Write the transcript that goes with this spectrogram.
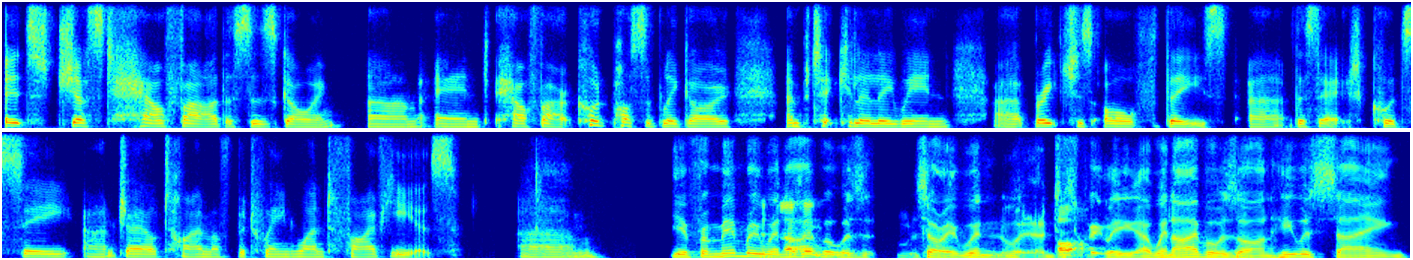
it's just how far this is going um, and how far it could possibly go, and particularly when uh, breaches of these uh, this act could see um, jail time of between one to five years. Um, yeah. From memory, when doesn't- Ivor was sorry, when when- just Oh. quickly uh, when Ivor was on, he was saying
